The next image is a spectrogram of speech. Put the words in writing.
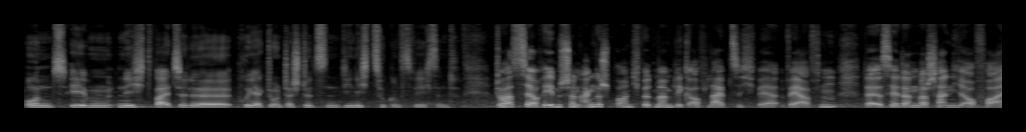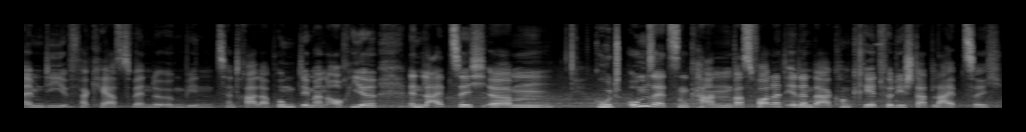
und eben nicht weitere Projekte unterstützen, die nicht zukunftsfähig sind. Du hast es ja auch eben schon angesprochen, ich würde mal einen Blick auf Leipzig werfen. Da ist ja dann wahrscheinlich auch vor allem die Verkehrswende irgendwie ein zentraler Punkt, den man auch hier in Leipzig ähm, gut umsetzen kann. Was fordert ihr denn da konkret für die Stadt Leipzig?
